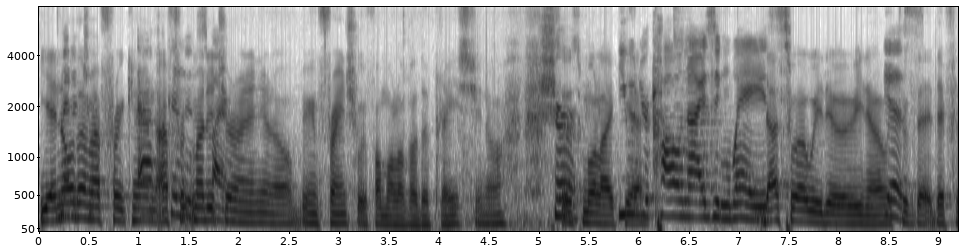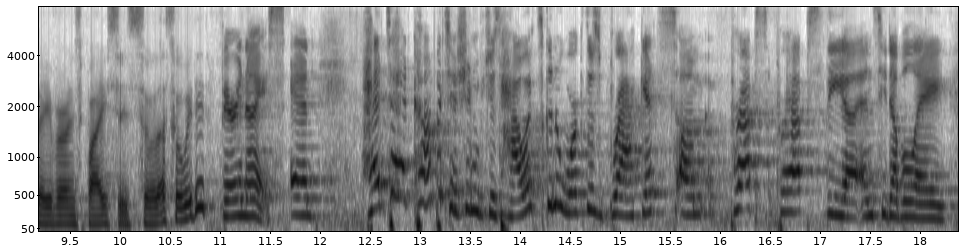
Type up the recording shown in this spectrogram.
Yeah, Northern Mediter- African, Afri-. Mediterranean, you know, being French, we're from all over the place, you know. Sure. So it's more like, you yeah. and your colonizing ways. That's what we do, you know, Yes. we took the, the flavor and spices. So that's what we did. Very nice. And head-to-head competition, which is how it's going to work. There's brackets. Um, perhaps, perhaps the uh, NCAA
